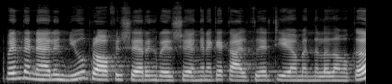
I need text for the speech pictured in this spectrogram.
അപ്പോൾ എന്തെന്നാലും ന്യൂ പ്രോഫിറ്റ് ഷെയറിംഗ് റേഷ്യോ എങ്ങനെയൊക്കെ കാൽക്കുലേറ്റ് ചെയ്യാമെന്നുള്ളത് നമുക്ക്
